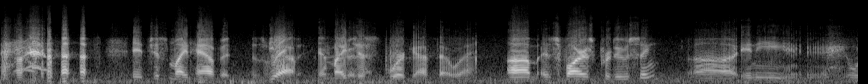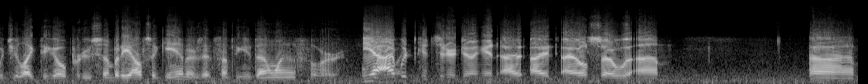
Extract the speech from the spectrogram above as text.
it just might happen. Yeah, it might just work out that way. Um, as far as producing, uh, any would you like to go produce somebody else again, or is that something you're done with, or? Yeah, I would consider doing it. I I, I also um, um,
